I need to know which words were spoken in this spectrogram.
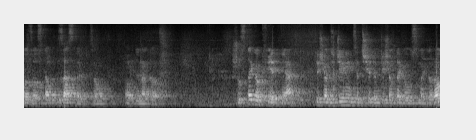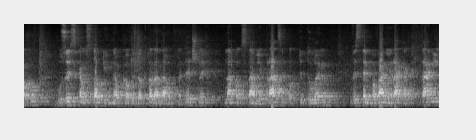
to został zastępcą ordynatora. 6 kwietnia 1978 roku uzyskał stopień naukowy doktora nauk medycznych na podstawie pracy pod tytułem Występowanie raka krtani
